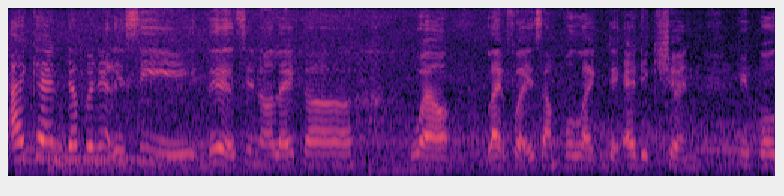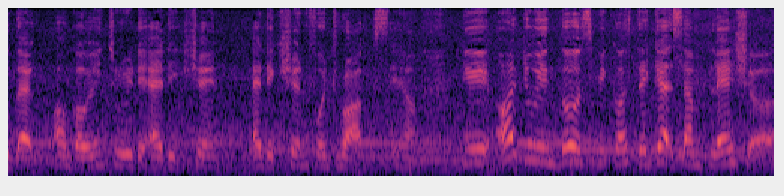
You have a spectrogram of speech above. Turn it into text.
I can definitely see this, you know, like, uh, well, like for example, like the addiction, people that are going through the addiction, addiction for drugs, you know, they are doing those because they get some pleasure.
